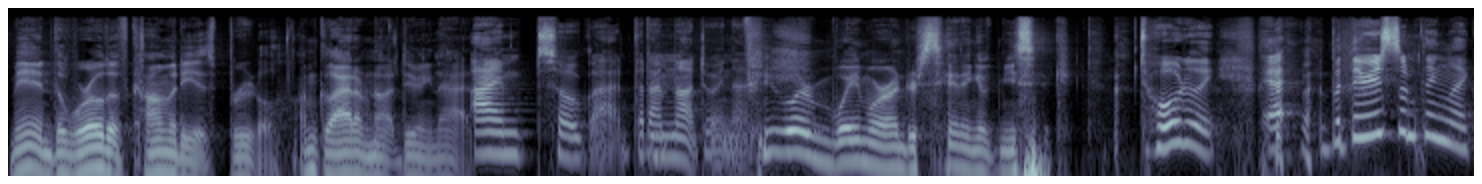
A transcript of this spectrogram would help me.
man, the world of comedy is brutal. I'm glad I'm not doing that. I'm so glad that I'm not doing that. People are way more understanding of music. totally. Uh, but there is something like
